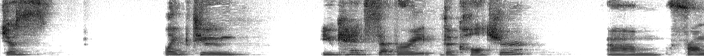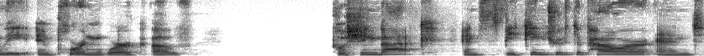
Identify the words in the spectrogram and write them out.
just like to, you can't separate the culture um, from the important work of pushing back and speaking truth to power and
